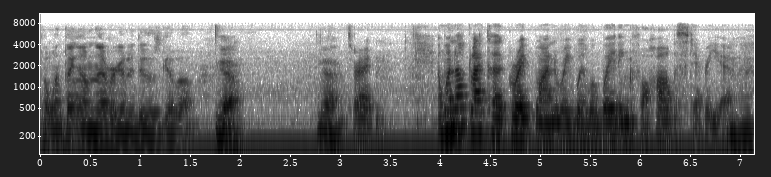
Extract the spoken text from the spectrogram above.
the one thing I'm never going to do is give up. yeah yeah That's right. And we're not like a grape winery where we're waiting for harvest every year. Mhm.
